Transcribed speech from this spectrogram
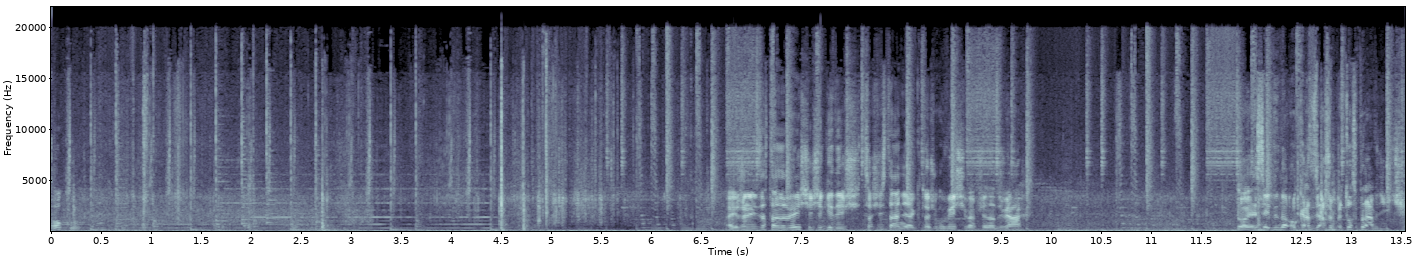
O kur... A jeżeli zastanawialiście się kiedyś, co się stanie, jak ktoś uwiesi Wam się na drzwiach, to jest jedyna okazja, żeby to sprawdzić.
